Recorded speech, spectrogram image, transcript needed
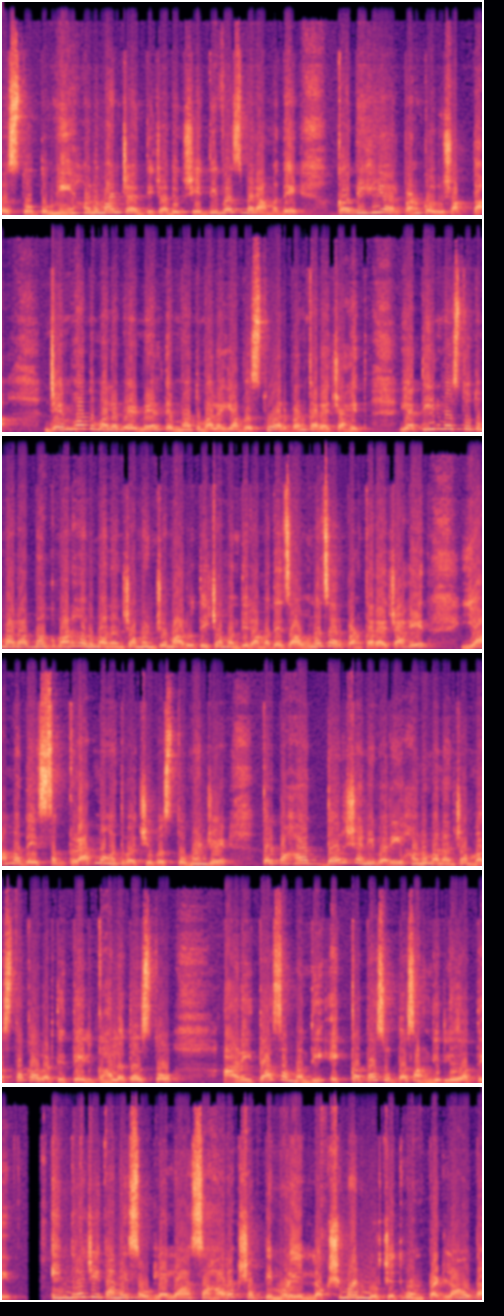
वस्तू तुम्ही हनुमान जयंतीच्या दिवशी दिवसभरामध्ये कधीही अर्पण करू शकता. जेव्हा तुम्हाला वेळ मिळेल तेव्हा तुम्हाला या वस्तू अर्पण करायच्या आहेत. या तीन वस्तू तुम्हाला भगवान हनुमानांच्या म्हणजे मारुतीच्या मंदिरामध्ये जाऊनच अर्पण करायच्या आहेत. यामध्ये सगळ्यात महत्वाची वस्तू म्हणजे तर पहा दर शनिवारी हनुमानांच्या मस्तकावरती तेल घालत असतो आणि त्यासंबंधी एक कथा सुद्धा सांगितली जाते. इंद्रजिताने सोडलेल्या सहारक शक्तीमुळे लक्ष्मण मूर्छित होऊन पडला होता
